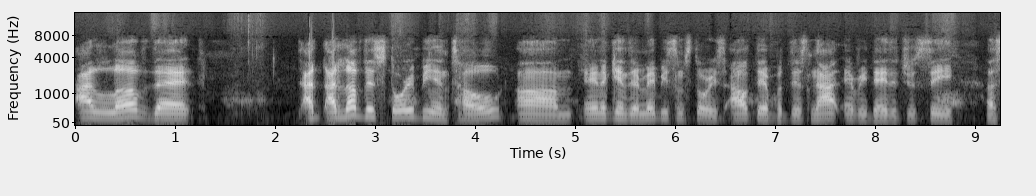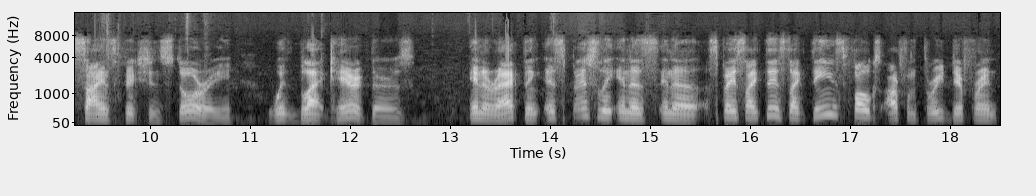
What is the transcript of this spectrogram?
I love that. I, I, love this story being told. Um, and again, there may be some stories out there, but there's not every day that you see a science fiction story with black characters interacting, especially in a in a space like this. Like these folks are from three different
